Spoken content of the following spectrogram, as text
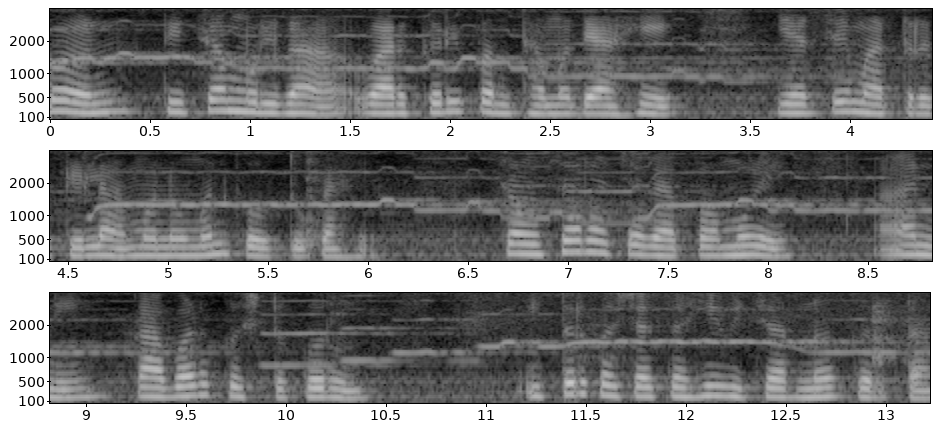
पण तिचा मुलगा वारकरी पंथामध्ये आहे याचे मात्र तिला मनोमन कौतुक आहे. संसाराच्या व्यापामुळे आणि काबाड कष्ट करून इतर कशाचाही विचार न करता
